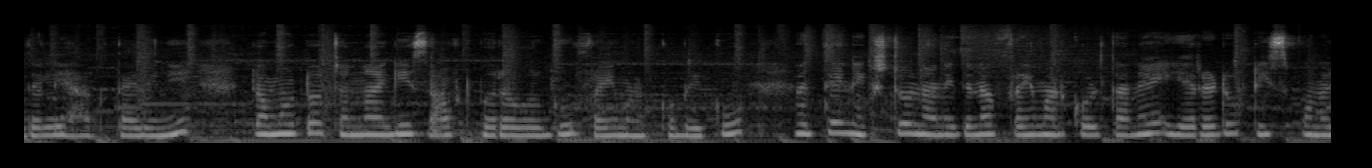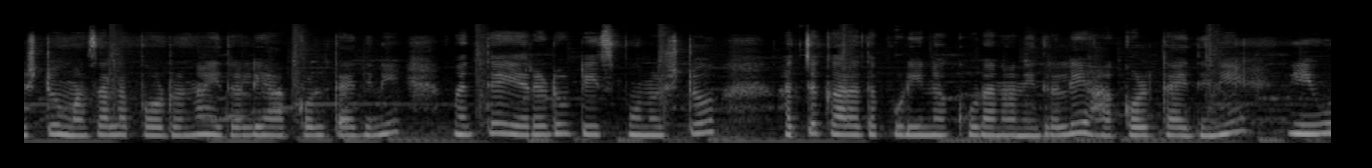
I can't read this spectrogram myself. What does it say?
ಇದರಲ್ಲಿ ಹಾಕ್ತಾ ಇದ್ದೀನಿ. ಟೊಮೊಟೊ ಚೆನ್ನಾಗಿ ಸಾಫ್ಟ್ ಬರೋವರೆಗೂ ಫ್ರೈ ಮಾಡ್ಕೋಬೇಕು. ಮತ್ತು ನೆಕ್ಸ್ಟು ನಾನು ಇದನ್ನು ಫ್ರೈ ಮಾಡ್ಕೊಳ್ತಾನೆ. ಎರಡು ಟೀ ಸ್ಪೂನಷ್ಟು ಮಸಾಲ ಪೌಡ್ರನ್ನ ಇದರಲ್ಲಿ ಹಾಕ್ಕೊಳ್ತಾ ಇದ್ದೀನಿ. ಮತ್ತು ಎರಡು ಟೀ ಸ್ಪೂನಷ್ಟು ಹಚ್ಚ ಖಾರದ ಪುಡಿನ ಕೂಡ ನಾನು ಇದರಲ್ಲಿ ಹಾಕ್ಕೊಳ್ತಾ ಇದ್ದೀನಿ. ನೀವು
